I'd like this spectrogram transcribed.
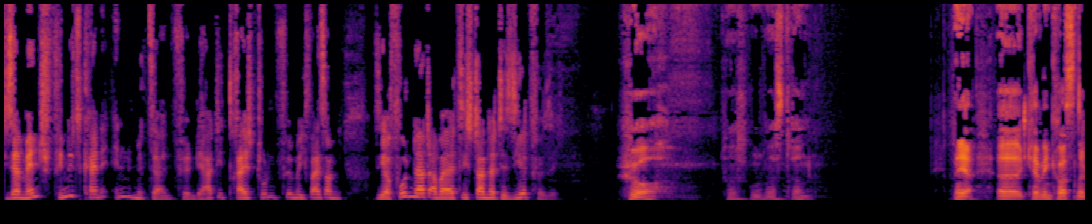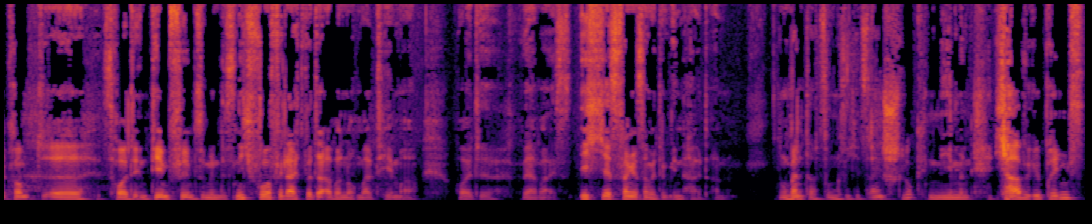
Dieser Mensch findet kein Ende mit seinen Filmen. Der hat die drei Stunden Filme, ich weiß auch nicht, sie erfunden hat, aber er hat sie standardisiert für sich. Ja, da ist wohl was dran. Naja, äh, Kevin Costner kommt äh, jetzt heute in dem Film zumindest nicht vor. Vielleicht wird er aber nochmal Thema heute. Wer weiß. Ich jetzt fange jetzt mal mit dem Inhalt an. Moment, dazu muss ich jetzt einen Schluck nehmen. Ich habe übrigens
